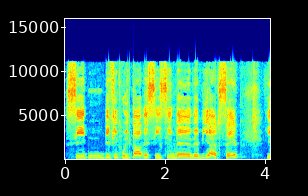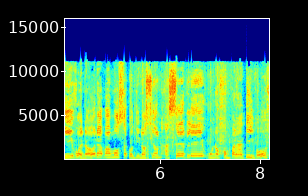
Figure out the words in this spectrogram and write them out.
sin dificultades y sin desviarse. Y bueno, ahora vamos a continuación a hacerle unos comparativos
